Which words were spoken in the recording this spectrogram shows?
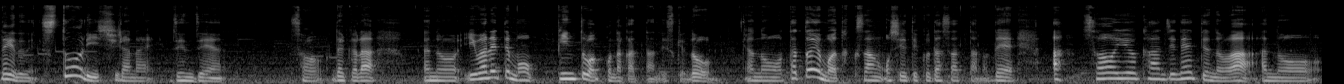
だけどねストーリー知らない。全然。そう。だからあの言われてもピンとは来なかったんですけどあの例えばたくさん教えてくださったのであそういう感じねっていうのはあの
